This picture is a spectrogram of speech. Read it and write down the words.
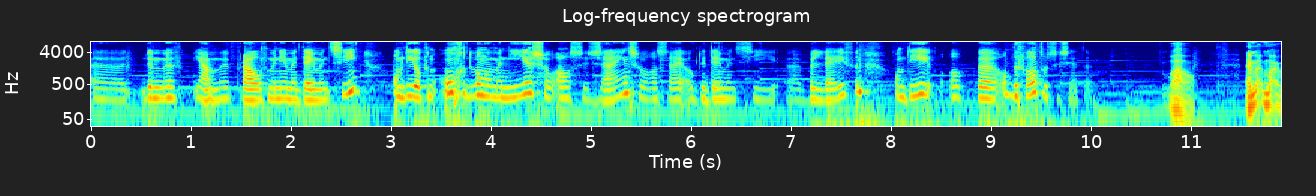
uh, uh, de ja, mevrouw of meneer met dementie om die op een ongedwongen manier, zoals ze zijn, zoals zij ook de dementie uh, beleven, om die op, uh, op de foto te zetten. Wauw. En, maar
